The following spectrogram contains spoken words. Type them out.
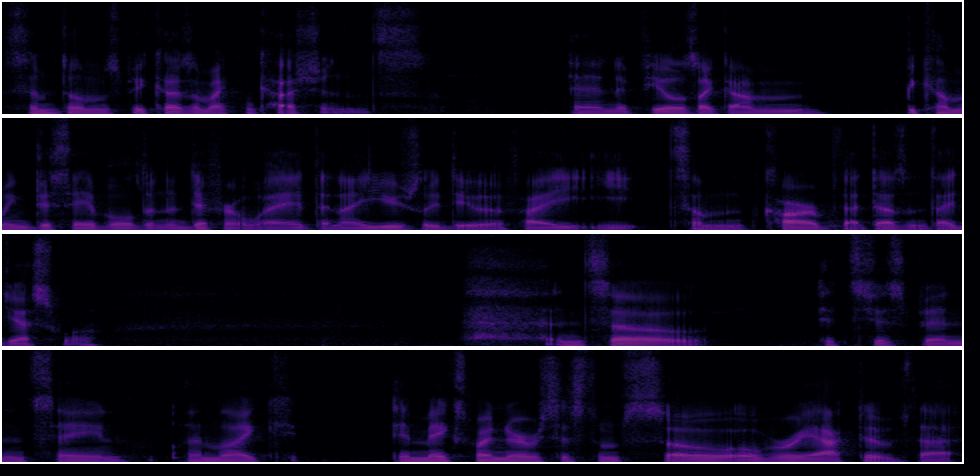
symptoms because of my concussions. And it feels like I'm becoming disabled in a different way than I usually do if I eat some carb that doesn't digest well. And so it's just been insane. And like, it makes my nervous system so overreactive that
